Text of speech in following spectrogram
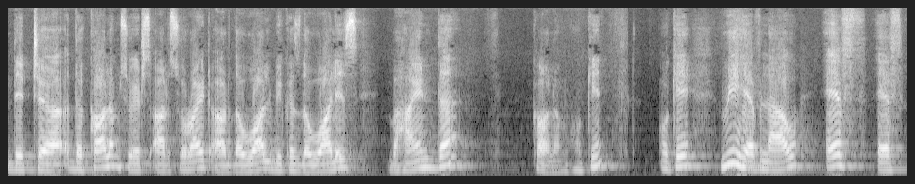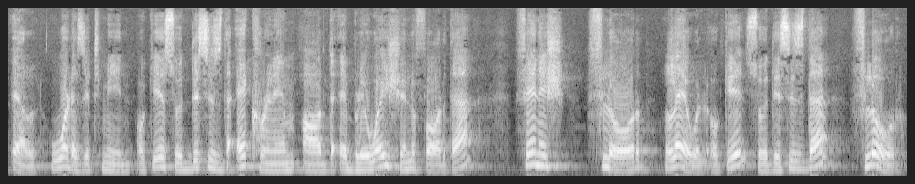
that uh, the column so it's also right or the wall because the wall is behind the column. Okay okay we have now FFL what does it mean? Okay so this is the acronym or the abbreviation for the finish floor level okay? So this is the floor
